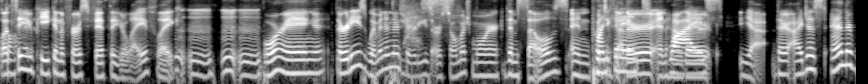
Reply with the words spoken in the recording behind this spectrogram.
Let's say you peak in the first fifth of your life. Like, Mm-mm, mm-mm. boring 30s women in their 30s are so much more themselves and put Confident, together and Wise. Yeah they're i just and they're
